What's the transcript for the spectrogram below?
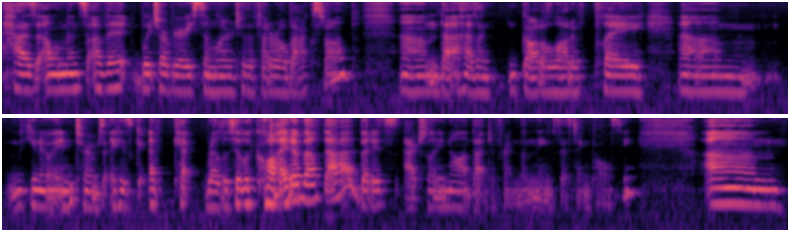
has elements of it which are very similar to the federal backstop. Um, that hasn't got a lot of play, um, you know, in terms. of, He's kept relatively quiet about that, but it's actually not that different than the existing policy. Um,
